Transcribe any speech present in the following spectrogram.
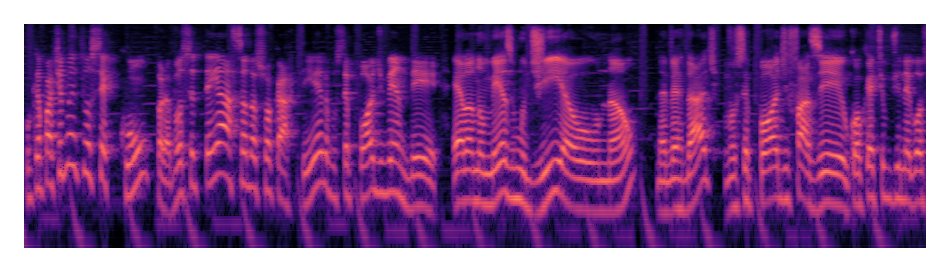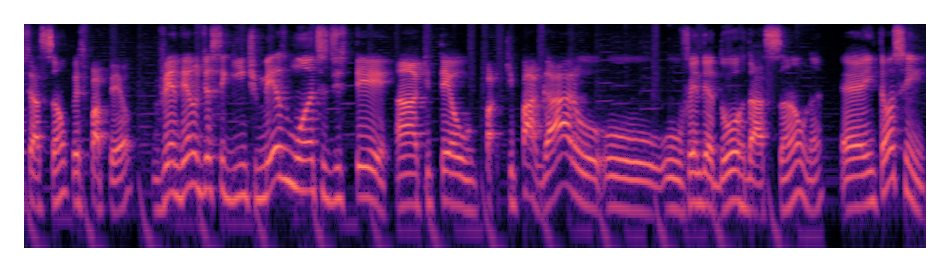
Porque a partir do momento que você compra, você tem a ação da sua carteira, você pode vender ela no mesmo dia ou não, não é verdade? Você pode fazer qualquer tipo de negociação com esse papel, vender no dia seguinte, mesmo antes de ter uh, que ter o, que pagar o, o o vendedor da ação, né? É, então, assim,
